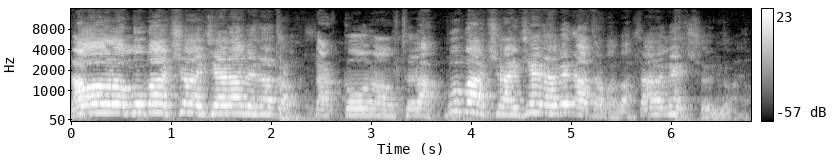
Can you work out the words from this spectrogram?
Dak- Oğlum bu Batshuayi cenabet atamaz. dakika 16. Bak bu Batshuayi cenabet atamaz. Bak sana net söylüyorum bak.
